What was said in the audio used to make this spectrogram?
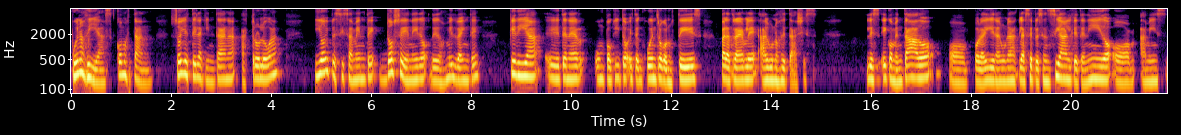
Buenos días, ¿cómo están? Soy Estela Quintana, astróloga, y hoy precisamente, 12 de enero de 2020, quería eh, tener un poquito este encuentro con ustedes para traerle algunos detalles. Les he comentado, o por ahí en alguna clase presencial que he tenido, o a mis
